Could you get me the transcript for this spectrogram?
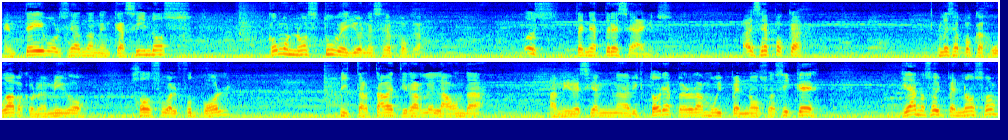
en tables, se andan en casinos. ¿Cómo no estuve yo en esa época? Pues tenía 13 años. A esa época, en esa época jugaba con mi amigo Josu al fútbol y trataba de tirarle la onda a mi vecina Victoria, pero era muy penoso. Así que ya no soy penoso.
